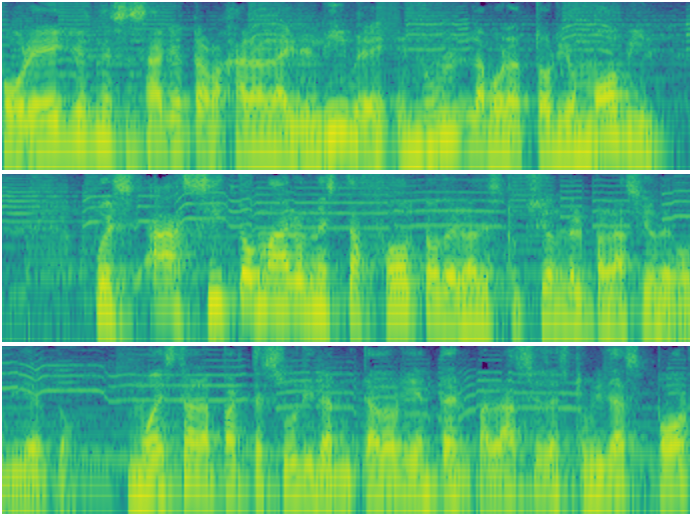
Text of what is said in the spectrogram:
Por ello es necesario trabajar al aire libre en un laboratorio móvil. Pues así tomaron esta foto de la destrucción del Palacio de Gobierno. Muestra la parte sur y la mitad oriente del palacio destruidas por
